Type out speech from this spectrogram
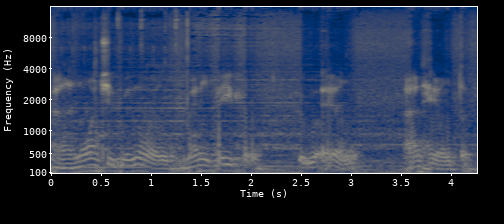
and anointed with oil many people who were ill and healed them.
